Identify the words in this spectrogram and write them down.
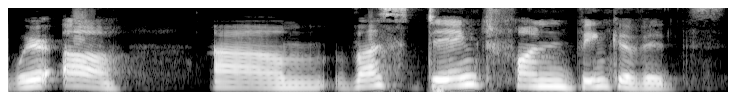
where? Oh, um, was denkt von Binkerwitz?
